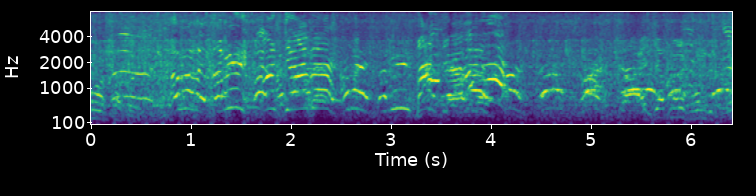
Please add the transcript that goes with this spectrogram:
তোমার সাথে আপনারা ফোন দিচ্ছে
